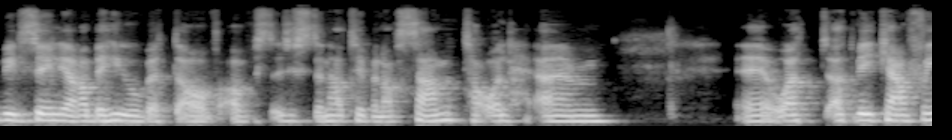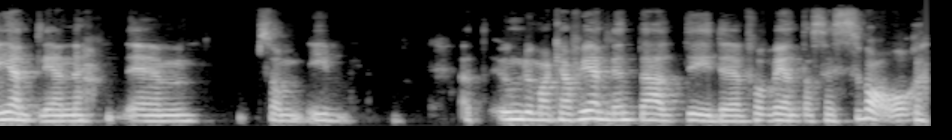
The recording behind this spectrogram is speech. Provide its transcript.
vill synliggöra behovet av, av just den här typen av samtal. Um, Eh, och att, att vi kanske egentligen ehm, som i, att ungdomar kanske egentligen inte alltid eh, förväntar sig svar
